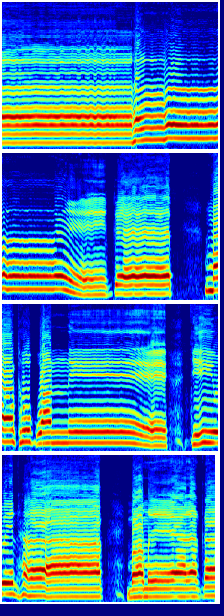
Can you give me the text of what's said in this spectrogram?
ย ทุกวันนี้ ชีวิตหากบ่เมื่อกั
